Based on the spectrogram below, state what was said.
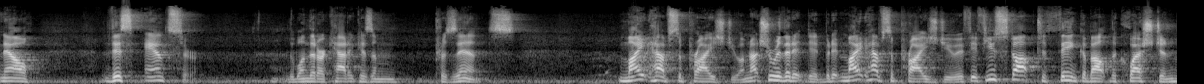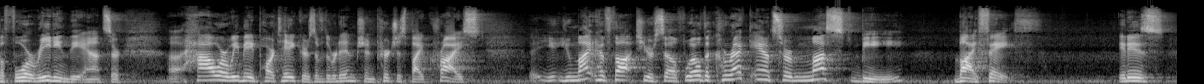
Now, this answer, the one that our catechism presents, might have surprised you. I'm not sure that it did, but it might have surprised you. If, if you stop to think about the question before reading the answer, uh, how are we made partakers of the redemption purchased by Christ? You, you might have thought to yourself, well, the correct answer must be by faith. It is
